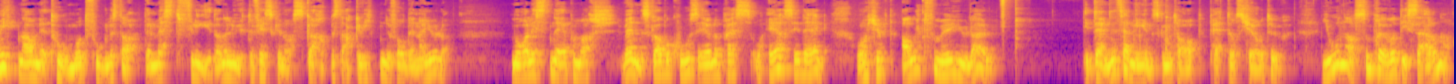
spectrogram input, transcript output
Mitt navn er Tormod Fuglestad, den mest flytende lutefisken og skarpeste akevitten du får denne jula. Moralistene er på marsj, vennskap og kos er under press, og her sitter jeg og har kjøpt altfor mye juleøl. I denne sendingen skal vi ta opp Petters kjøretur. Jonas som prøver å disse Erna,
